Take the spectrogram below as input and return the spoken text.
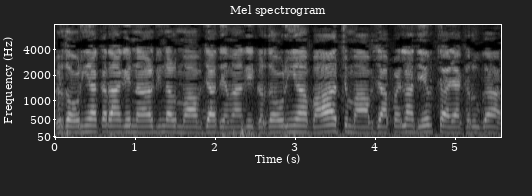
ਗਰਦੌਰੀਆਂ ਕਰਾਂਗੇ, ਨਾਲ ਦੀ ਨਾਲ ਮੁਆਵਜ਼ਾ ਦੇਵਾਂਗੇ। ਗਰਦੌਰੀਆਂ ਬਾਅਦ ਚ ਮੁਆਵਜ਼ਾ ਪਹਿਲਾਂ ਜੇਬ ਚ ਆਇਆ ਕਰੂਗਾ।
